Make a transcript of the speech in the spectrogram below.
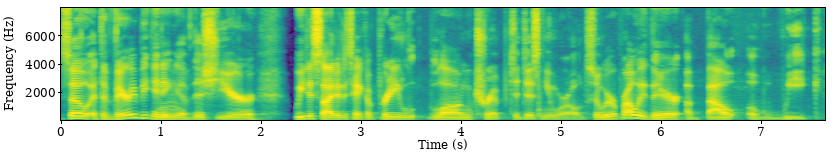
So, at the very beginning of this year, we decided to take a pretty long trip to Disney World. So, we were probably there about a week.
